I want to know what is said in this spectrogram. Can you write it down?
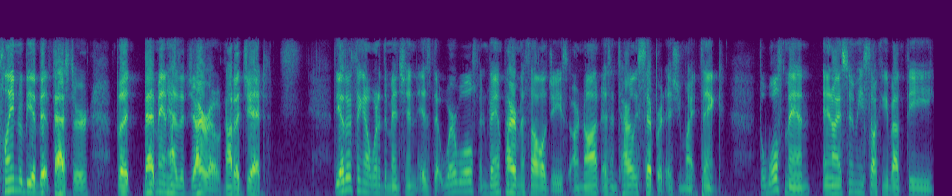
Plane would be a bit faster, but Batman has a gyro, not a jet. The other thing I wanted to mention is that werewolf and vampire mythologies are not as entirely separate as you might think. The Wolfman, and I assume he's talking about the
